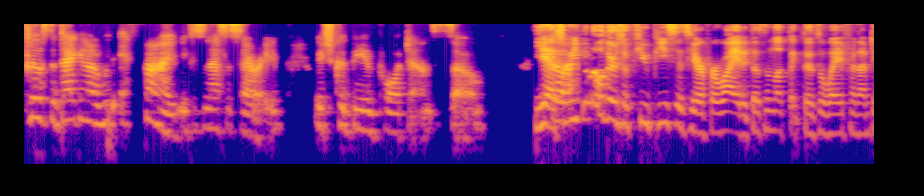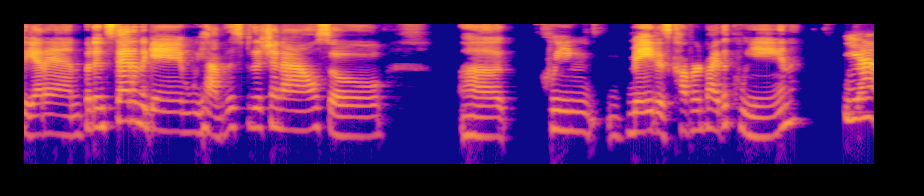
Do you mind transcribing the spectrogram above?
close the diagonal with f5 if it's necessary, which could be important. So Yeah, So so even though there's a few pieces here for white, it doesn't look like there's a way for them to get in. But instead in the game, we have this position now. So uh queen mate is covered by the queen. Yeah,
